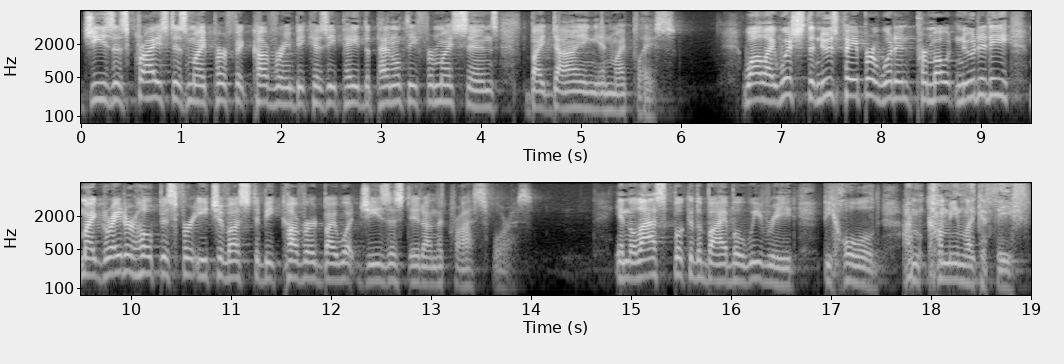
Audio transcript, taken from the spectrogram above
Jesus Christ is my perfect covering because he paid the penalty for my sins by dying in my place. While I wish the newspaper wouldn't promote nudity, my greater hope is for each of us to be covered by what Jesus did on the cross for us. In the last book of the Bible, we read, Behold, I'm coming like a thief.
